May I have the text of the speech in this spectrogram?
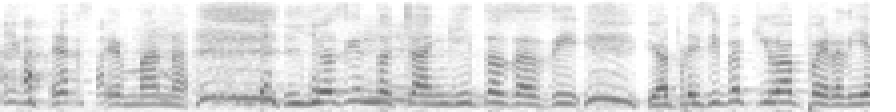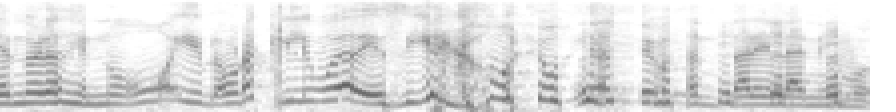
fin de semana? Y yo haciendo changuitos así. Y al principio que iba perdiendo era de, no, ¿y ahora qué le voy a decir? ¿Cómo le voy a levantar el ánimo?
